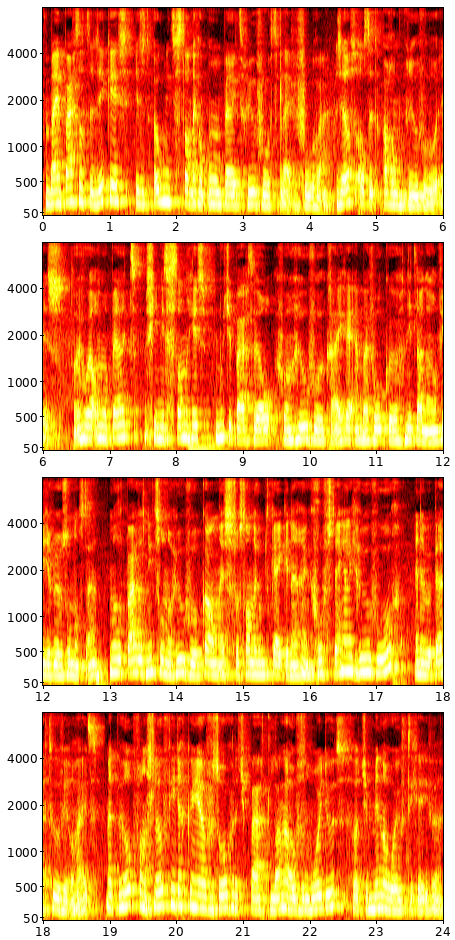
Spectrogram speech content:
Bij een paard dat te dik is, is het ook niet verstandig om onbeperkt ruwvoer te blijven voeren, zelfs als dit arm ruwvoer is. Hoewel onbeperkt misschien niet verstandig is, moet je paard wel gewoon ruwvoer krijgen en bij voorkeur niet langer dan 4 uur zonder staan. Omdat het paard dus niet zonder kan, is het verstandig om te kijken naar een grof stengelig ruwvoer en een beperkte hoeveelheid. Met behulp van een slowfeeder kun je ervoor zorgen dat je paard langer over zijn hooi doet, zodat je minder hooi hoeft te geven.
